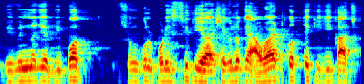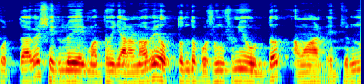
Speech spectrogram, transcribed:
বিভিন্ন যে বিপদ সংকুল পরিস্থিতি হয় সেগুলোকে অ্যাভয়েড করতে কী কী কাজ করতে হবে সেগুলো এর মাধ্যমে জানানো হবে। অত্যন্ত প্রশংসনীয় উদ্যোগ। আমার এর জন্য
